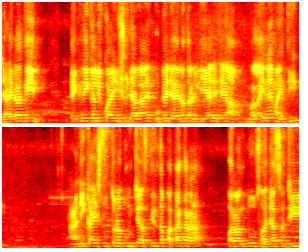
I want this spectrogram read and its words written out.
जाहिरात येईल. टेक्निकली काय इश्यू झाला आहे कुठे जाहिरात आणली आहे हे मलाही नाही माहिती. आणि काही सूत्र तुमचे असतील तर पता करा. परंतु सहजासहजी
